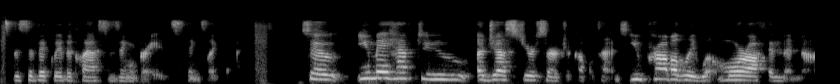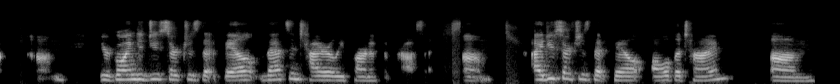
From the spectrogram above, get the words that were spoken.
specifically the classes and grades, things like that. So you may have to adjust your search a couple times. You probably will, more often than not. Um, you're going to do searches that fail. That's entirely part of the process. Um, I do searches that fail all the time. Um,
